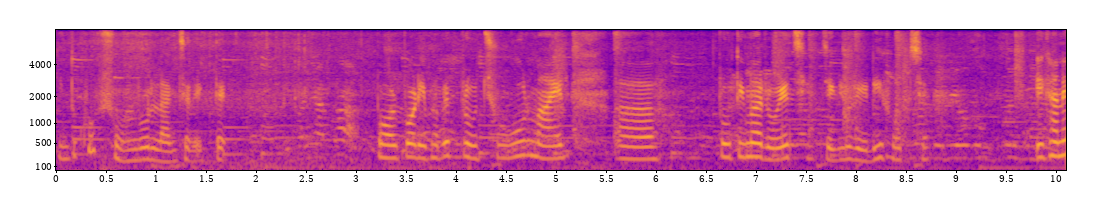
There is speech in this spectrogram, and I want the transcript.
কিন্তু খুব সুন্দর লাগছে দেখতে। পরপর এভাবে প্রচুর মায়ের প্রতিমা রয়েছে যেগুলো রেডি হচ্ছে। এখানে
